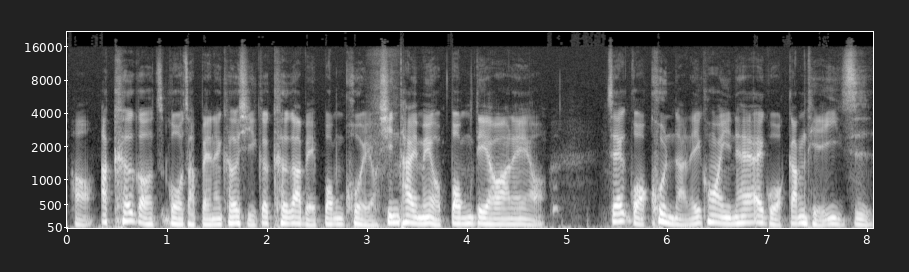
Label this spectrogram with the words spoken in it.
吼啊，考个五十遍的考试，佮考甲袂崩溃哦，心态没有崩掉安尼哦，这偌困难，你看因迄爱偌钢铁意志，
